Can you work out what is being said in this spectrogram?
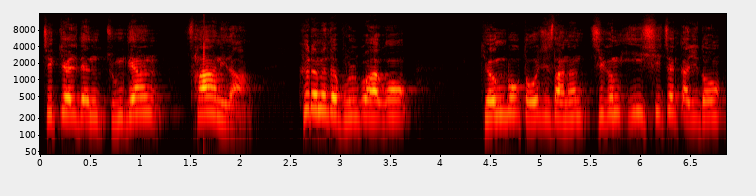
직결된 중대한 사안이다. 그럼에도 불구하고 경북도지사는 지금 이 시점까지도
